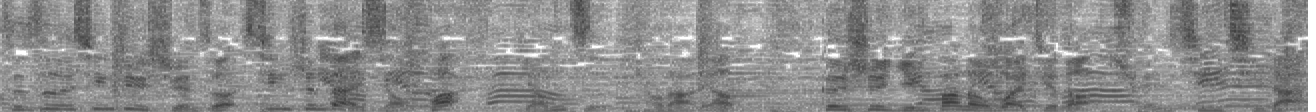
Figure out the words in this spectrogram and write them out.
此次新剧选择新生代小花杨紫挑大梁，更是引发了外界的全新期待。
